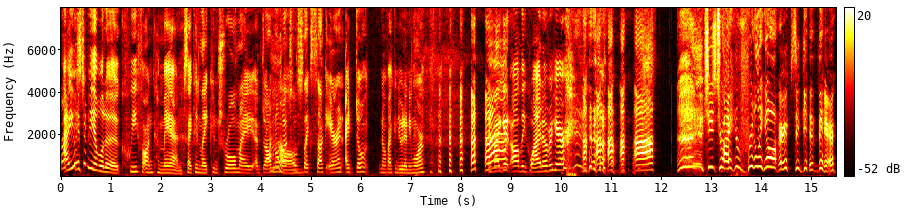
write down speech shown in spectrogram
I used to be able to queef on command because I can like control my abdominal Oh. muscles to like suck air in. I don't know if I can do it anymore. if I get oddly quiet over here, She's trying really hard to get there.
